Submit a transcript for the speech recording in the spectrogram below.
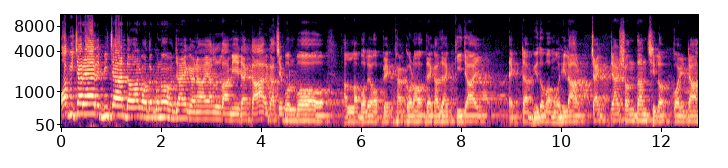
অবিচারের বিচার দেওয়ার মতো কোনো জায়গা নাই। আল্লাহ, আমি এটা কার কাছে বলব? আল্লাহ বলে, অপেক্ষা করো, দেখা যাক কি যায়। একটা বিধবা মহিলার চারটা সন্তান ছিল, কয়টা?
